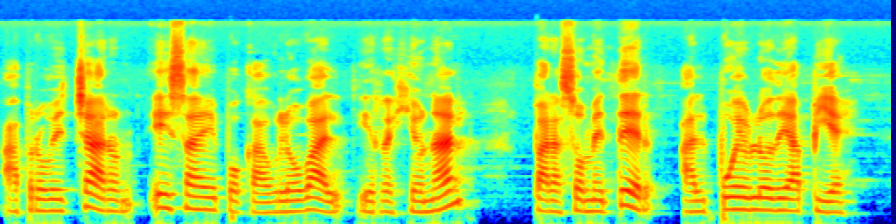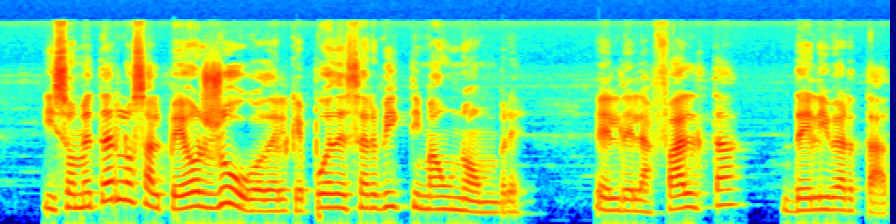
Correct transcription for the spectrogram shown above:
aprovecharon esa época global y regional para someter al pueblo de a pie y someterlos al peor yugo del que puede ser víctima un hombre, el de la falta de libertad.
